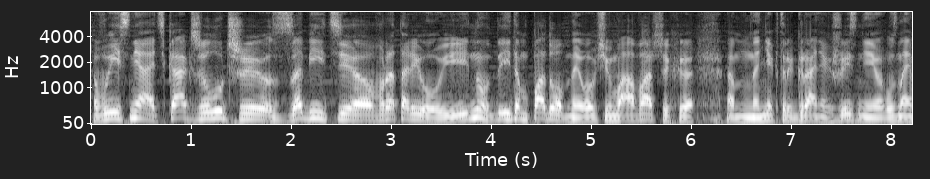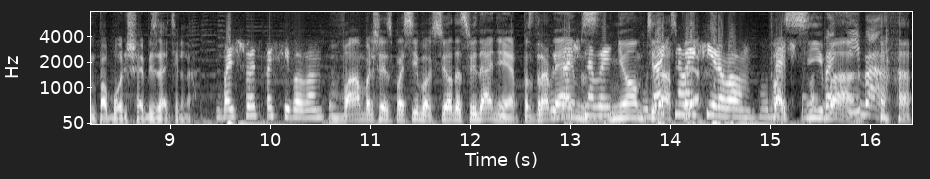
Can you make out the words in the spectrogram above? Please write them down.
выяснять, как же лучше забить э, вратарю и, ну, и тому подобное. В общем, о ваших э, некоторых гранях жизни узнаем побольше обязательно. Большое спасибо вам. Вам большое спасибо. Все, до свидания. Поздравляем Удачного- с Днем удачного Тирасполя. эфира вам. Удачного. Спасибо. Спасибо.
